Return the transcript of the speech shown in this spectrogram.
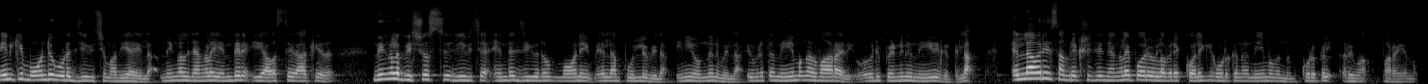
എനിക്ക് മോന്റെ കൂടെ ജീവിച്ച് മതിയായില്ല. നിങ്ങൾ ഞങ്ങളെ എന്തിന് ഈ അവസ്ഥയിലാക്കിയത്? നിങ്ങൾ വിശ്വസിച്ച് ജീവിച്ച എന്റെ ജീവിതവും മോനെയും എല്ലാം പുല്ലുവില. ഇനി ഒന്നിനുമില്ല. ഇവിടുത്തെ നിയമങ്ങൾ മാറാതെ ഒരു പെണ്ണിന് നീതി കിട്ടില്ല. എല്ലാവരെയും സംരക്ഷിച്ച് ഞങ്ങളെപ്പോലെയുള്ളവരെ കൊലയ്ക്ക് കൊടുക്കുന്ന നിയമമെന്നും കുറിപ്പിൽ റിമ പറയുന്നു.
